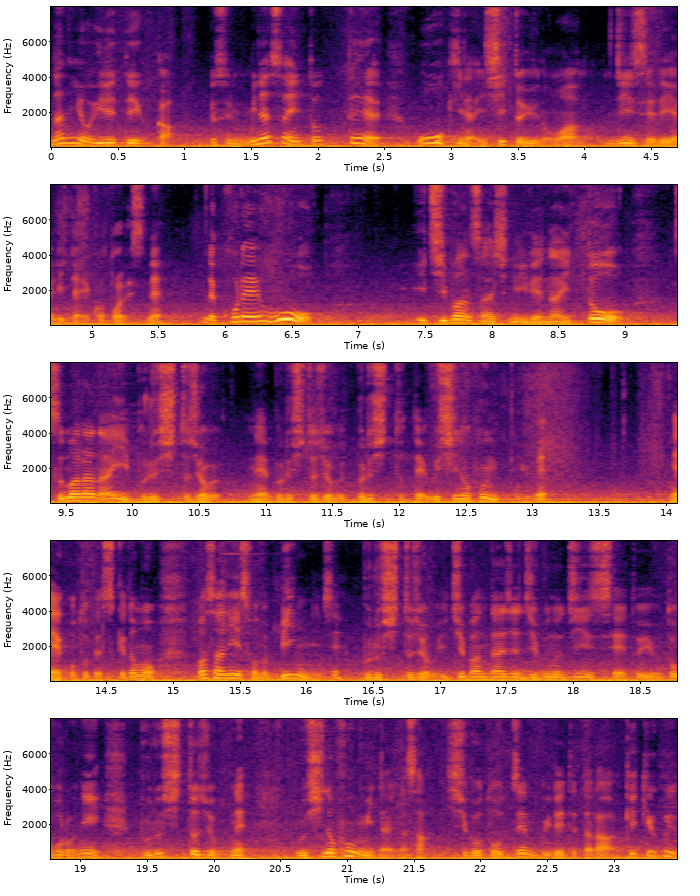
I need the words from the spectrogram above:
何を入れていくか。要するに皆さんにとって大きな石というのは人生でやりたいことですね。でこれを一番最初に入れないとつまらないブルシットジョブ。ねブルシットジョブ。ブルシットって牛の糞っていうね。えことですけどもまさにその瓶にねブルシットジョブ一番大事な自分の人生というところにブルシットジョブね牛の糞みたいなさ仕事を全部入れてたら結局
